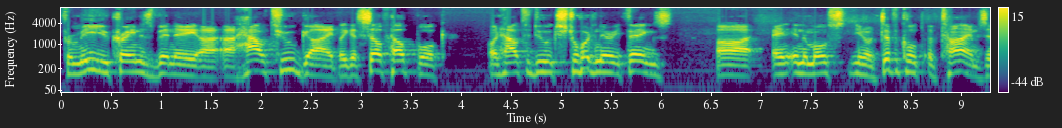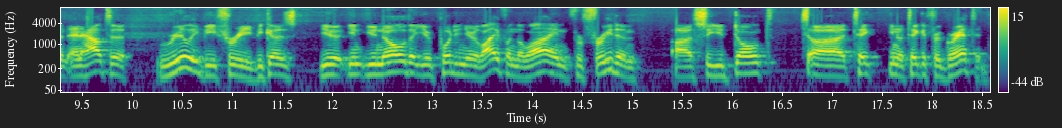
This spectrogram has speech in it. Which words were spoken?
For me, Ukraine has been a, a how-to guide, like a self-help book on how to do extraordinary things uh, and in the most you know difficult of times, and, and how to really be free because you, you, you know that you're putting your life on the line for freedom, uh, so you don't uh, take you know take it for granted.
